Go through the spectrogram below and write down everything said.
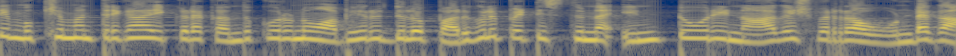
రెడ్డి ముఖ్యమంత్రిగా ఇక్కడ కందుకూరును అభివృద్ధిలో పరుగులు పెట్టిస్తున్న ఇంటూరి నాగేశ్వరరావు ఉండగా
